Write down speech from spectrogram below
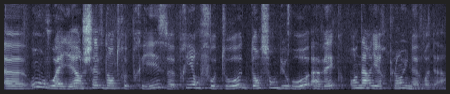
euh, on voyait un chef d'entreprise pris en photo dans son bureau avec en arrière-plan une œuvre d'art.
